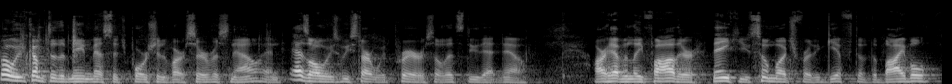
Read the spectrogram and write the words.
Well, we've come to the main message portion of our service now, and as always, we start with prayer, so let's do that now. Our Heavenly Father, thank you so much for the gift of the Bible,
